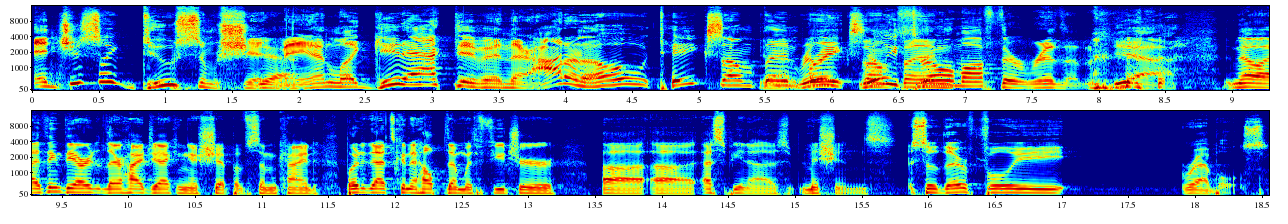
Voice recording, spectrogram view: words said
And just like do some shit, Yeah. man. Like get active in there. I don't know. Take something, really, break something. really throw them off their rhythm. Yeah. No, I think they are. They're hijacking a ship of some kind, but that's going to help them with future uh, uh, espionage missions. so they're fully rebels.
